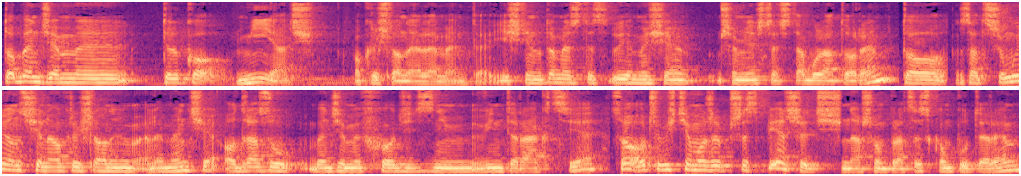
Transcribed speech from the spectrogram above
to będziemy tylko mijać określone elementy. Jeśli natomiast zdecydujemy się przemieszczać tabulatorem, to zatrzymując się na określonym elemencie, od razu będziemy wchodzić z nim w interakcję, co oczywiście może przyspieszyć naszą pracę z komputerem,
